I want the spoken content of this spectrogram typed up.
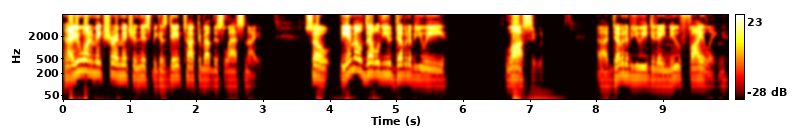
And I do want to make sure I mention this because Dave talked about this last night. So the MLW WWE lawsuit, uh, WWE did a new filing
